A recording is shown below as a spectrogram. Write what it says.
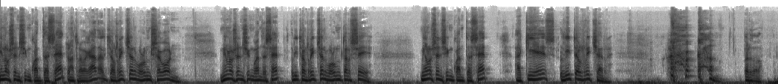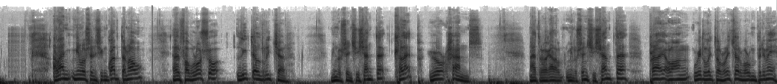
1957, una altra vegada, Little Richard, volum segon. 1957, Little Richard, volum tercer. 1957, aquí és Little Richard. Perdó. A l'any 1959, el fabuloso Little Richard. 1960, Clap Your Hands. Una altra vegada, el 1960, Pry Along with Little Richard, volum primer.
